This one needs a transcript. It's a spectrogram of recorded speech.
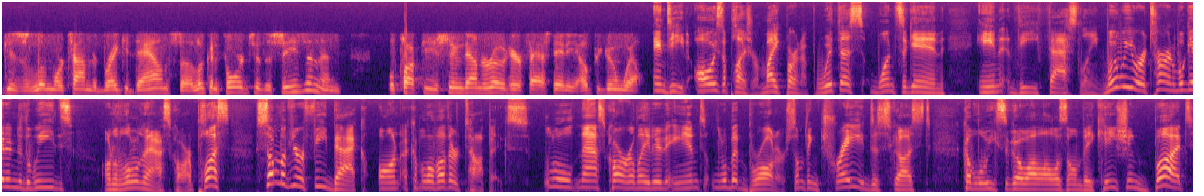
gives us a little more time to break it down. So looking forward to the season, and we'll talk to you soon down the road here, Fast Eddie. I hope you're doing well. Indeed, always a pleasure. Mike Burnop with us once again in the fast lane. When we return, we'll get into the weeds on a little NASCAR, plus some of your feedback on a couple of other topics, a little NASCAR related and a little bit broader. Something Trey discussed a couple of weeks ago while I was on vacation, but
